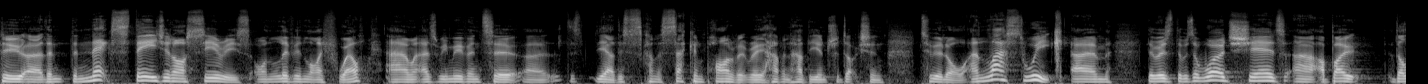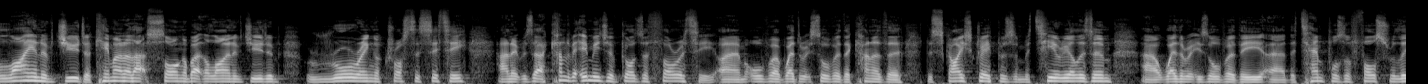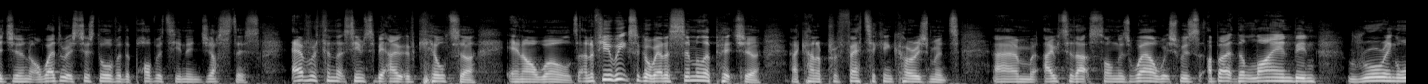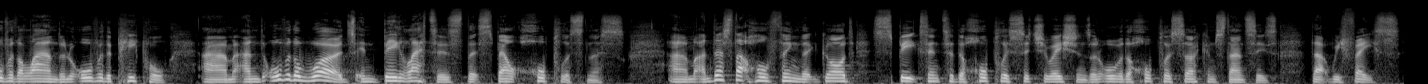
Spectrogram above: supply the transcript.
to uh, the, the next stage in our series on living life well um, as we move into, uh, this, yeah, this kind of second part of it, really. haven't had the introduction to it all. And last week, um, there, was, there was a word shared uh, about the Lion of Judah came out of that song about the Lion of Judah roaring across the city, and it was a kind of image of God's authority um, over whether it's over the kind of the, the skyscrapers of materialism, uh, whether it is over the uh, the temples of false religion, or whether it's just over the poverty and injustice. Everything that seems to be out of kilter in our world. And a few weeks ago, we had a similar picture, a kind of prophetic encouragement um, out of that song as well, which was about the lion being roaring over the land and over the people um, and over the words in big letters that spelt hopelessness. Um, and that's that whole thing that God speaks into the hopeless situations and over the hopeless circumstances that we face.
